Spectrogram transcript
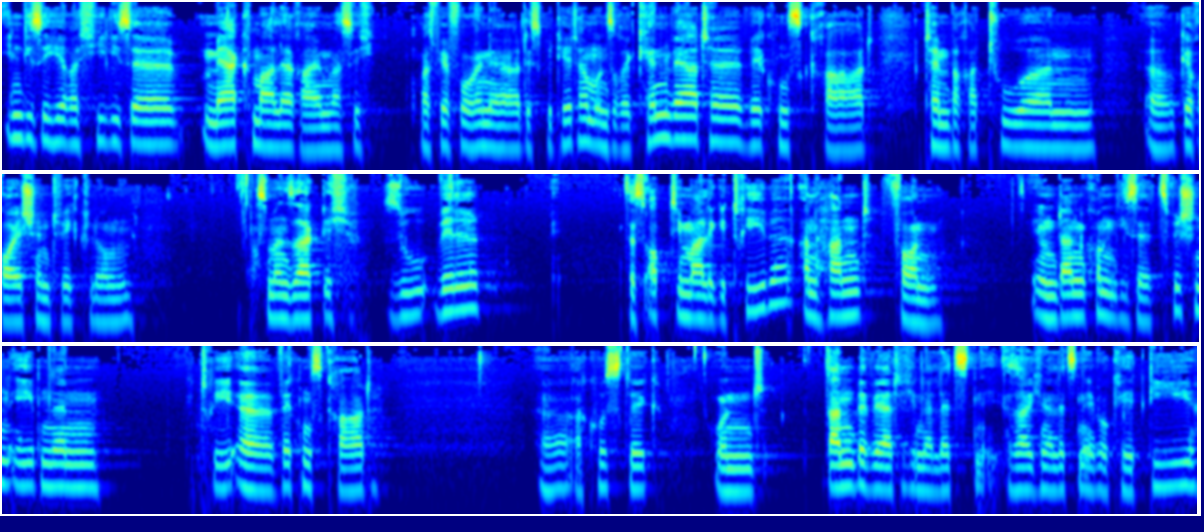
in diese Hierarchie diese Merkmale rein, was ich, was wir vorhin ja diskutiert haben, unsere Kennwerte, Wirkungsgrad, Temperaturen, äh, Geräuschentwicklung. Dass man sagt, ich will das optimale Getriebe anhand von. Und dann kommen diese Zwischenebenen, Getrie äh, Wirkungsgrad, äh, Akustik. Und dann bewerte ich in der letzten, sage ich in der letzten Ebene, okay, die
